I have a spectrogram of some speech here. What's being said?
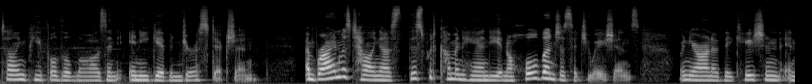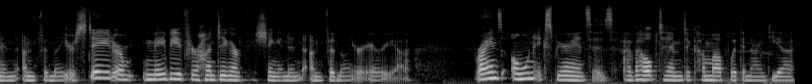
telling people the laws in any given jurisdiction. And Brian was telling us this would come in handy in a whole bunch of situations when you're on a vacation in an unfamiliar state, or maybe if you're hunting or fishing in an unfamiliar area. Brian's own experiences have helped him to come up with an idea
